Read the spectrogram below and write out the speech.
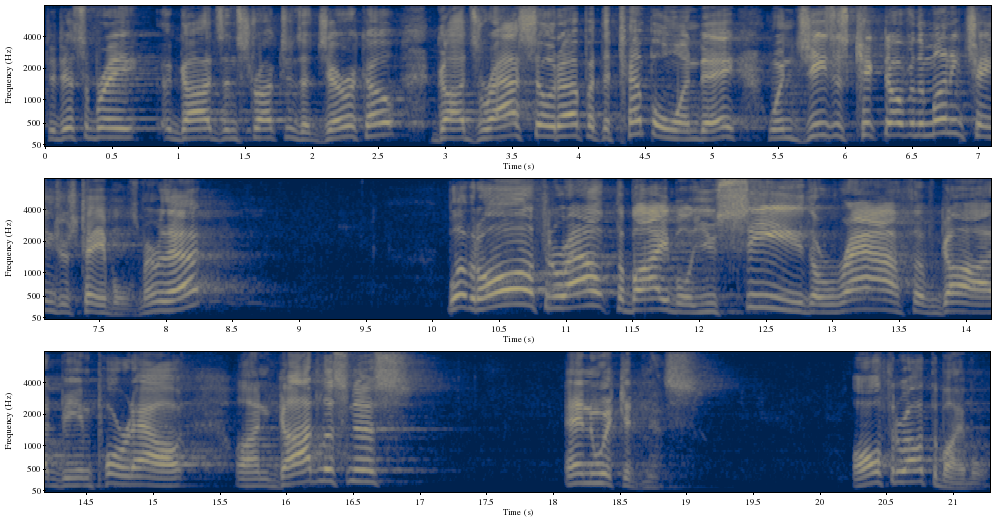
to disobey God's instructions at Jericho. God's wrath showed up at the temple one day when Jesus kicked over the money changers' tables. Remember that? Beloved, all throughout the Bible, you see the wrath of God being poured out on godlessness and wickedness. All throughout the Bible.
